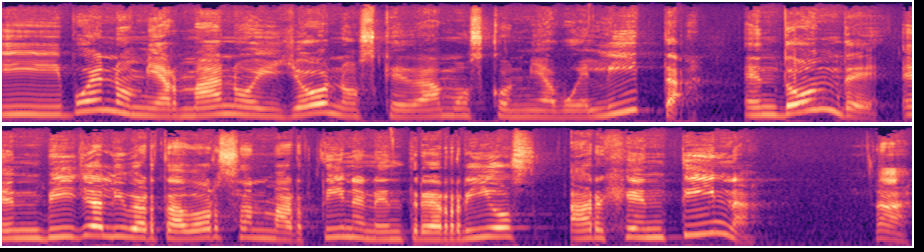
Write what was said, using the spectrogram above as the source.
Y bueno, mi hermano y yo nos quedamos con mi abuelita. ¿En dónde? En Villa Libertador San Martín, en Entre Ríos, Argentina. Ah,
